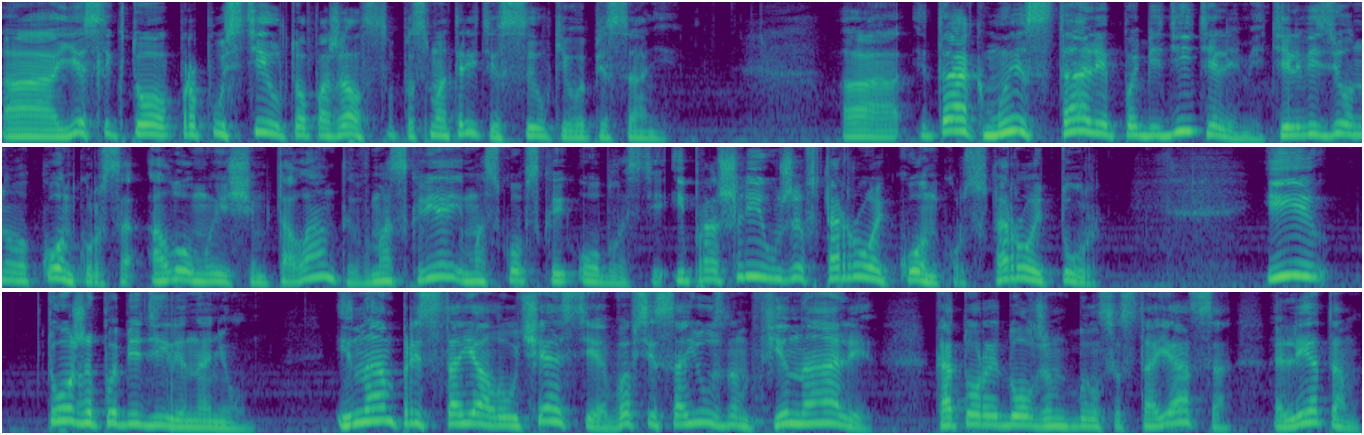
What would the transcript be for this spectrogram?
А если кто пропустил, то, пожалуйста, посмотрите ссылки в описании. А, итак, мы стали победителями телевизионного конкурса «Алло, мы ищем таланты» в Москве и Московской области. И прошли уже второй конкурс, второй тур. И тоже победили на нем. И нам предстояло участие во всесоюзном финале, который должен был состояться летом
